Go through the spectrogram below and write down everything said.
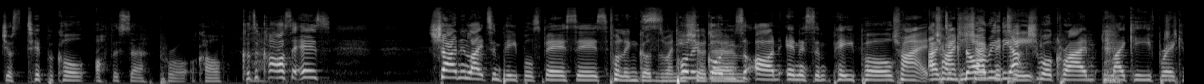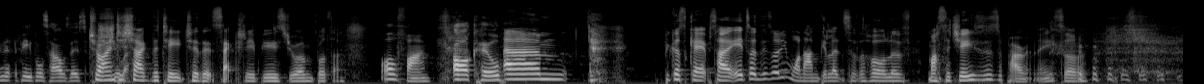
just typical officer protocol, because of course it is. Shining lights in people's faces, Pulling guns when you pulling guns on innocent people, Try- and trying ignoring the the, actual crime, like Eve breaking into people's houses. trying to shag the teacher that sexually abused your own brother. All fine. Oh, cool. Um, because Capeside, it's there's only one ambulance for the whole of Massachusetts apparently. So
